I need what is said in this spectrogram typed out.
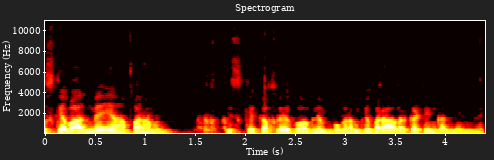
उसके बाद में यहाँ पर हम इसके कपड़े को अपने बुकरम के बराबर कटिंग कर लेंगे।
